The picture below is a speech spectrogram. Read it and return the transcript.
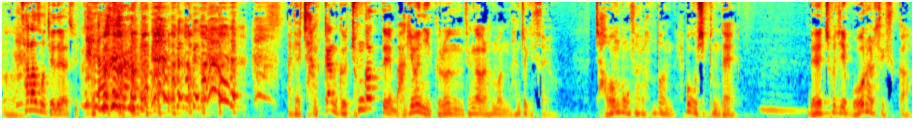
어. 살아서 제대할 수 있도록. 아, 내가 잠깐 그 총각 때 막연히 그런 생각을 한번 한 적 있어요. 자원봉사를 한번 해보고 싶은데 내 처지에 뭘 할 수 있을까?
